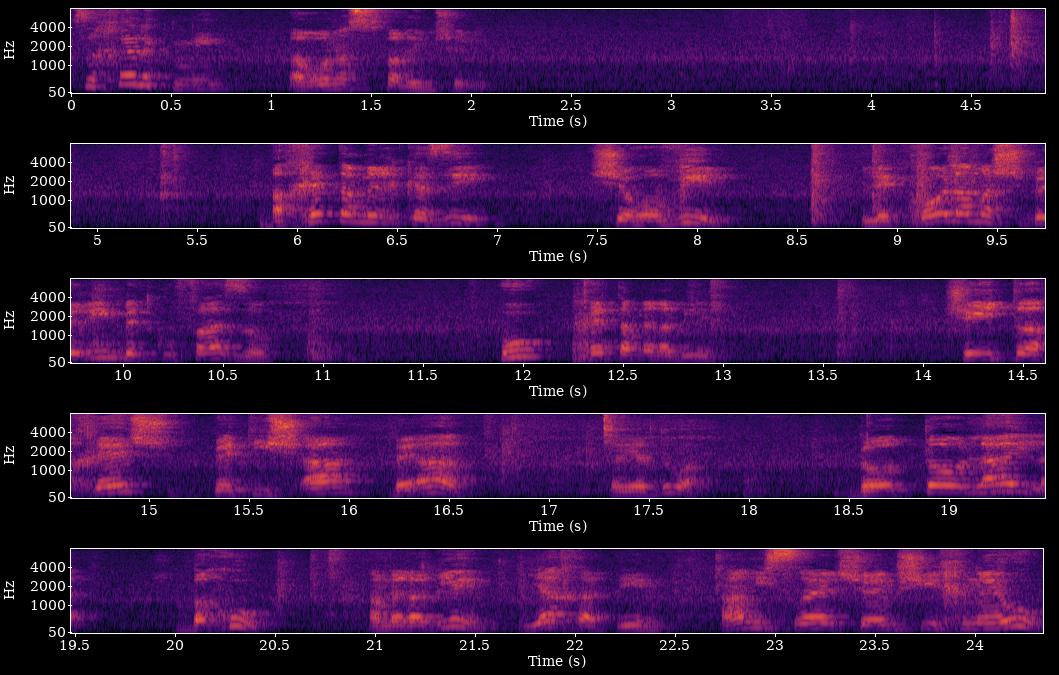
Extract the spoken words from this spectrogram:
זה חלק מארון הספרים שלי. החטא המרכזי שהוביל לכל המשברים בתקופה זו הוא חטא המרגלים, שהתרחש בתשעה באב, כידוע. באותו לילה בכו המרגלים יחד עם עם ישראל שהם שכנעו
